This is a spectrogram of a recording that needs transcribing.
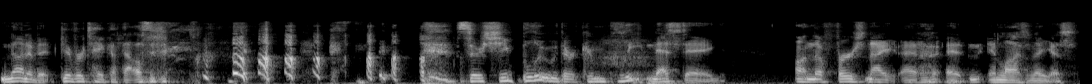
none of it, give or take a thousand. so she blew their complete nest egg on the first night at, at in Las Vegas.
